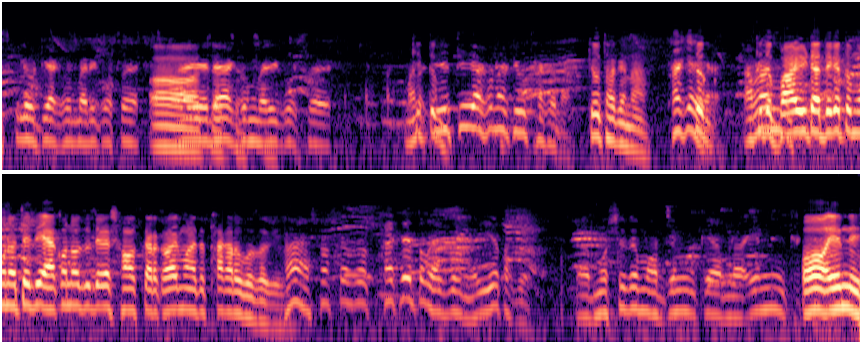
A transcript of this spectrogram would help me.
স্কুলে ওটি একজন বাড়ি করছে। আচ্ছা, এটা আচ্ছা, একজন আচ্ছা। বাড়ি করছে। মানে কিন্তু- এটি এখন আর কেউ থাকে না। কেউ থাকে না। থাকে। কিন্তু বাড়িটা দেখে তো মনে হচ্ছে যে এখনও যদি এটা সংস্কার করা হয় মনে হচ্ছে থাকার উপযোগী। হ্যাঁ সংস্কার থাকে তো একজন ইয়ে থাকে। মসজিদে মজ্জেমকে আমরা এমনি। ও এমনি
